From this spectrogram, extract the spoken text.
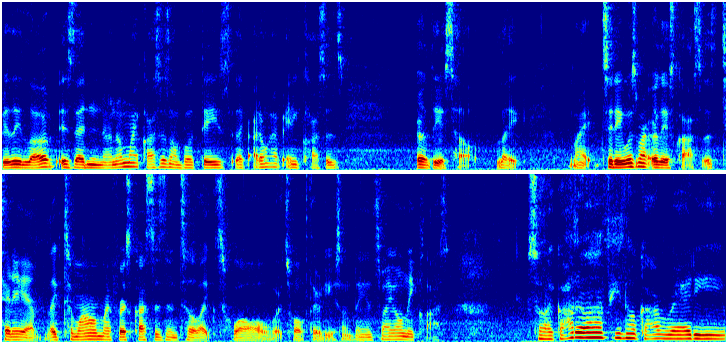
really love is that none of my classes on both days, like I don't have any classes early as hell. Like my today was my earliest class. It's 10 a.m. Like tomorrow my first class is until like 12 or 12:30 or something. It's my only class. So I got up, you know, got ready.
